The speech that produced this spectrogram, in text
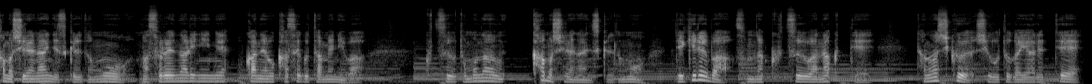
かもしれないんですけれども、まあ、それなりにねお金を稼ぐためには苦痛を伴うかもしれないんですけれどもできればそんな苦痛はなくて楽しく仕事がやれて、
